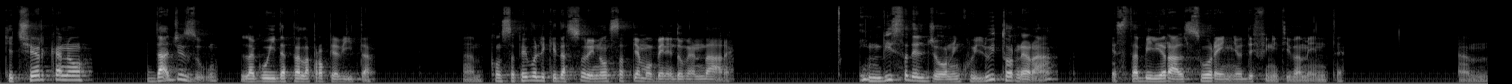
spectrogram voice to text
che cercano da Gesù la guida per la propria vita, eh, consapevoli che da soli non sappiamo bene dove andare. In vista del giorno in cui lui tornerà e stabilirà il suo regno definitivamente. Um,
